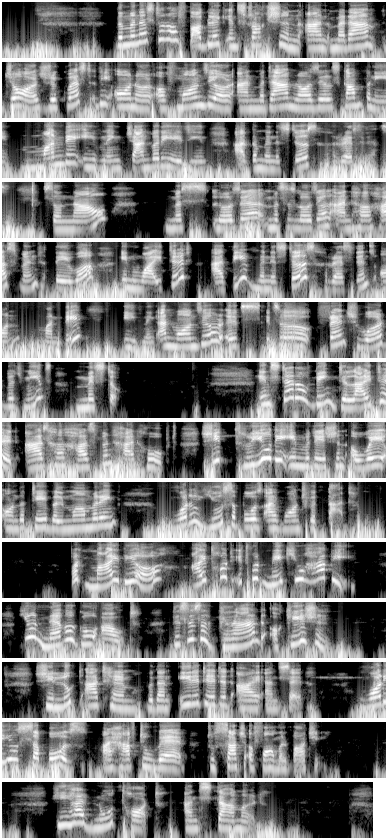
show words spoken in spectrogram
The Minister of Public Instruction and Madame George request the honor of Monsieur and Madame Loisel's company Monday evening, January 18, at the minister's residence. So now Miss Lozier, Mrs. Lozier and her husband, they were invited at the minister's residence on Monday evening. And Monsieur, it's it's a French word which means Mister. Instead of being delighted as her husband had hoped, she threw the invitation away on the table, murmuring, What do you suppose I want with that? But my dear, I thought it would make you happy. You never go out. This is a grand occasion. She looked at him with an irritated eye and said, What do you suppose I have to wear to such a formal party? He had no thought and stammered.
